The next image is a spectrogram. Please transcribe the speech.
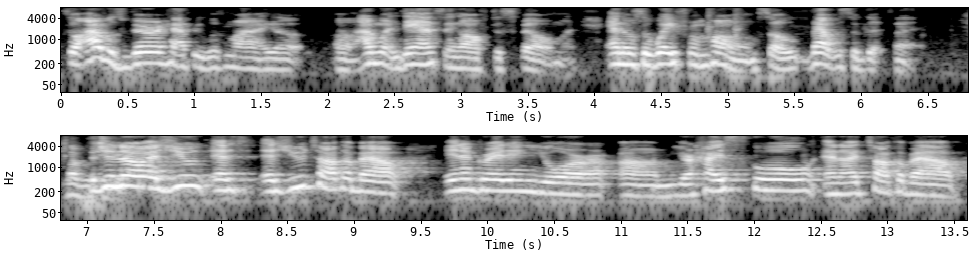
So i was very happy with my uh, uh, I went dancing off to Spelman, and it was away from home, so that was a good thing. But you know, as you as as you talk about integrating your um, your high school, and I talk about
